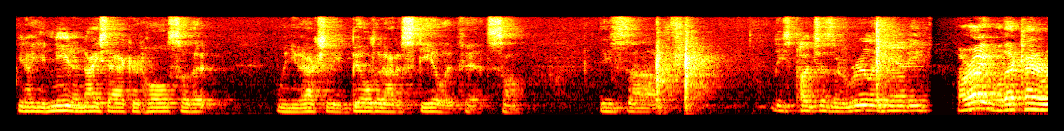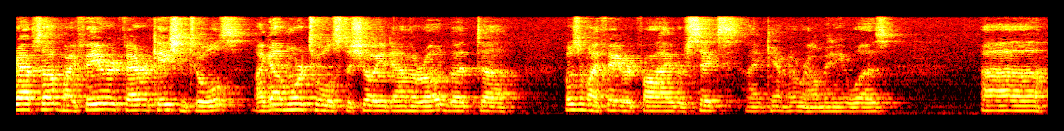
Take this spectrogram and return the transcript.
you know, you need a nice accurate hole so that when you actually build it out of steel, it fits. So these, uh, these punches are really handy. All right, well that kind of wraps up my favorite fabrication tools. I got more tools to show you down the road, but uh, those are my favorite five or six. I can't remember how many it was. Uh,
